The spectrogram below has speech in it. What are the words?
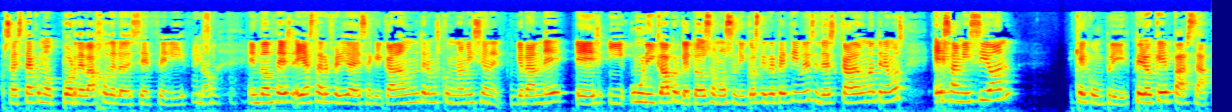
o sea, está como por debajo de lo de ser feliz, ¿no? Exacto. Entonces, ella está referida a esa, que cada uno tenemos como una misión grande eh, y única, porque todos somos únicos y irrepetibles, entonces cada uno tenemos esa misión que cumplir. Pero ¿qué pasa?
